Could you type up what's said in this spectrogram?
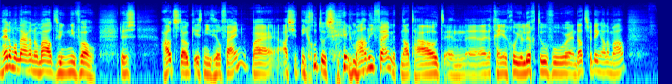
helemaal naar een normaal niveau. Dus houtstook is niet heel fijn. Maar als je het niet goed doet, is het helemaal niet fijn. Met nat hout en uh, geen goede luchttoevoer en dat soort dingen allemaal.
